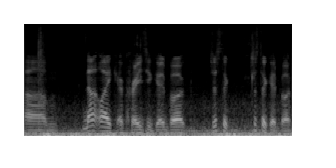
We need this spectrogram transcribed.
Um, not like a crazy good book, just a just a good book.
